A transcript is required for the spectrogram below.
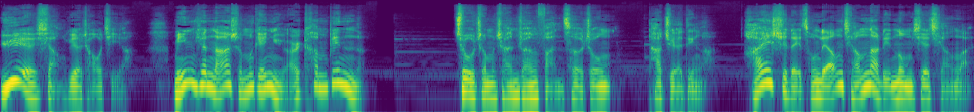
越想越着急啊，明天拿什么给女儿看病呢？就这么辗转反侧中，他决定啊。还是得从梁强那里弄些钱来，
